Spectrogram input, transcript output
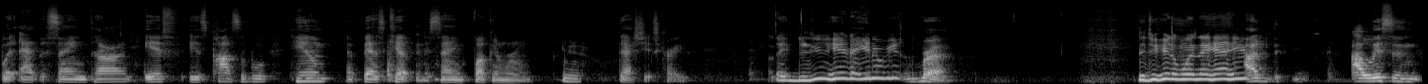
But at the same time, if it's possible, him and best kept in the same fucking room. Yeah. That shit's crazy, Hey, did you hear the interview? bruh. Did you hear the one they had here? I, I listened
